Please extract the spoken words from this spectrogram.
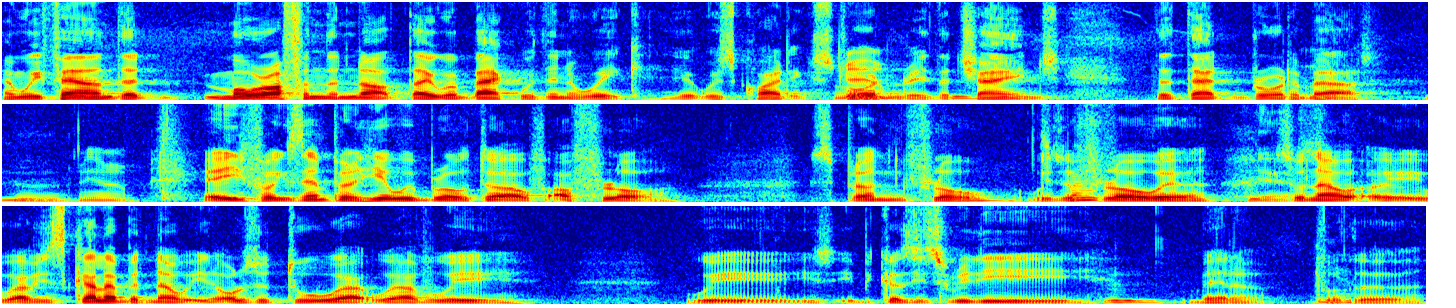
And we found that more often than not, they were back within a week. It was quite extraordinary, the change that that brought about. Yeah. Here, for example, here we brought our, our floor, sprung floor with a floor where. Yes. So now uh, we have in Scala, but now in also two uh, we have we we because it's really better for the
